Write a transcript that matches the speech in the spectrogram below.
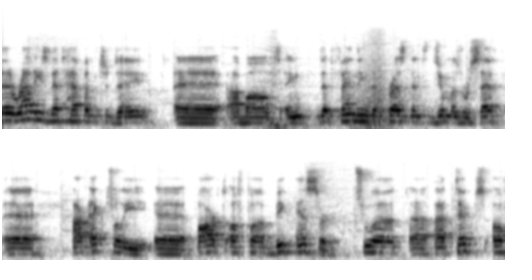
the rallies that happened today about defending the President Dilma Rousseff are actually uh, part of a big answer to a, attempt of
